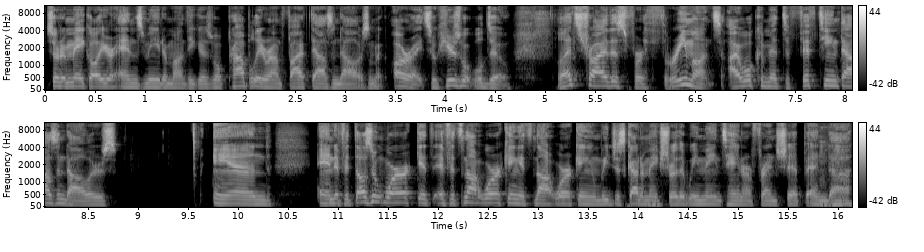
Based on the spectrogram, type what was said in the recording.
sort of make all your ends meet a month? He goes, well, probably around five thousand dollars. I'm like, all right, so here's what we'll do. Let's try this for three months. I will commit to fifteen thousand dollars, and and if it doesn't work, it, if it's not working, it's not working. And we just got to make sure that we maintain our friendship. And mm-hmm. uh,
